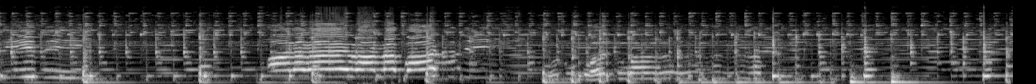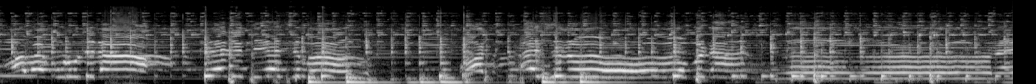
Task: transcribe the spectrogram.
દી આરે વાલા બાત દી ગુરુ ભગવાન આવા ગુરુ દીના તેજ દેશમાં અસરો બના રે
